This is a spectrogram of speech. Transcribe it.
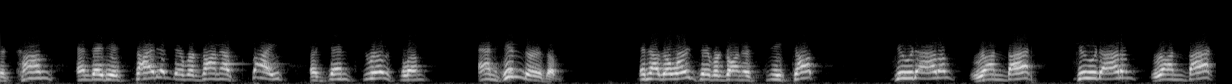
to come and they decided they were going to fight against Jerusalem and hinder them. In other words, they were going to sneak up, shoot at them, run back, shoot at them, run back,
